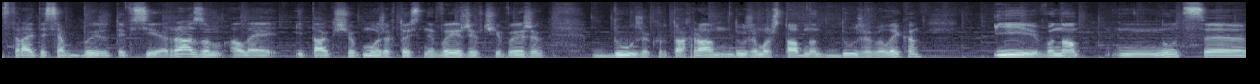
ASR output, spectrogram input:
стараєтеся вижити всі разом, але і так, щоб може хтось не вижив чи вижив. Дуже крута гра, дуже масштабна, дуже велика. І вона, ну, це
